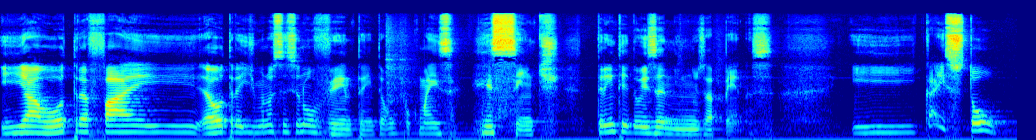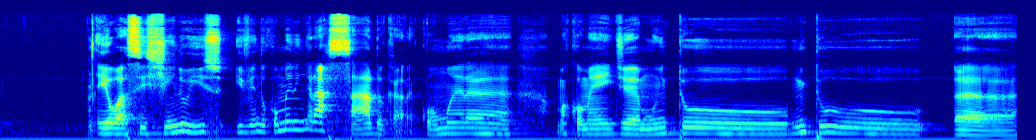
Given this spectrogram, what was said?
E a outra faz. A outra é de 1990, então um pouco mais recente. 32 aninhos apenas. E cá estou eu assistindo isso e vendo como era engraçado, cara. Como era uma comédia muito. Muito. Uh,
